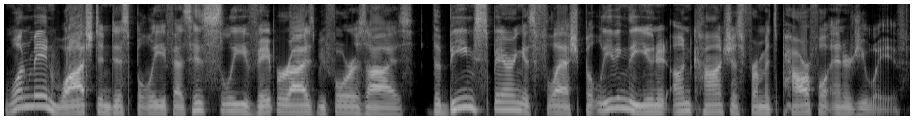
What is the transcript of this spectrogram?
One man watched in disbelief as his sleeve vaporized before his eyes, the beam sparing his flesh but leaving the unit unconscious from its powerful energy wave.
